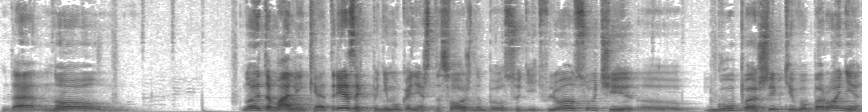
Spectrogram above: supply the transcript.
Да, но, но это маленький отрезок, по нему, конечно, сложно было судить. В любом случае, э, глупые ошибки в обороне,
